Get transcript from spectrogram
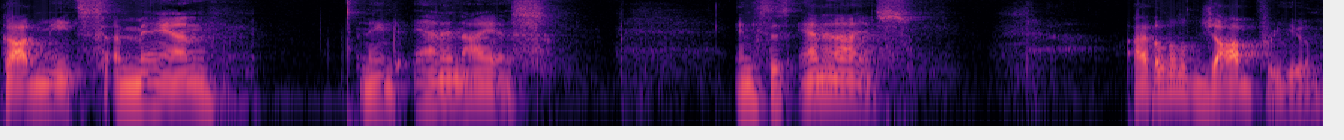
God meets a man named Ananias. And he says, Ananias, I have a little job for you.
